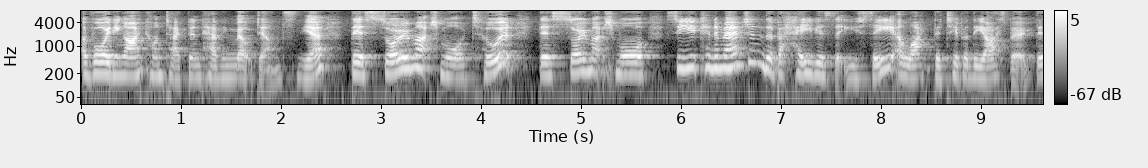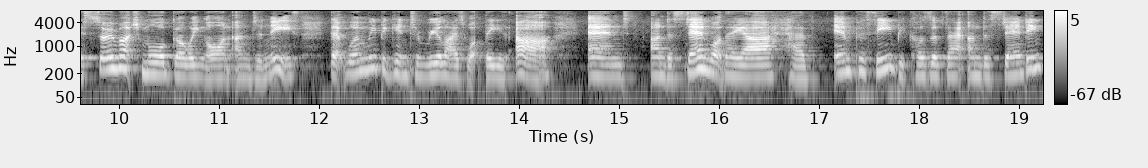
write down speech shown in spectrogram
avoiding eye contact and having meltdowns. Yeah, there's so much more to it. There's so much more. So you can imagine the behaviors that you see are like the tip of the iceberg. There's so much more going on underneath that when we begin to realize what these are and understand what they are, have empathy because of that understanding,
